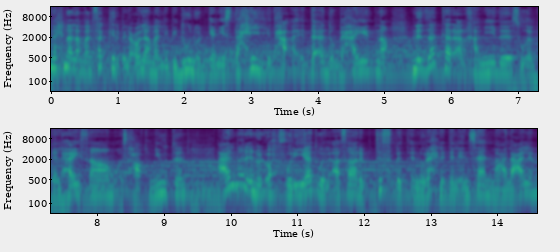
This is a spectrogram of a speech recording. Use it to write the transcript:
نحن لما نفكر بالعلماء اللي بدونهم كان يستحيل يتحقق التقدم بحياتنا منتذكر أرخميدس وابن الهيثم وإسحاق نيوتن. علما إنه الأحفوريات والآثار بتثبت إنه رحلة الإنسان مع العلم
